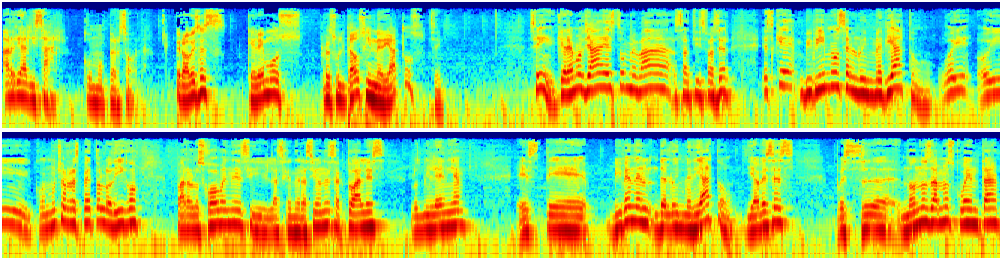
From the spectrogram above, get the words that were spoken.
a realizar como persona. Pero a veces queremos resultados inmediatos. Sí. Sí, queremos ya esto me va a satisfacer. Es que vivimos en lo inmediato. Hoy, hoy, con mucho respeto lo digo para los jóvenes y las generaciones actuales, los millennials, este, viven en- de lo inmediato y a veces, pues, eh, no nos damos cuenta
